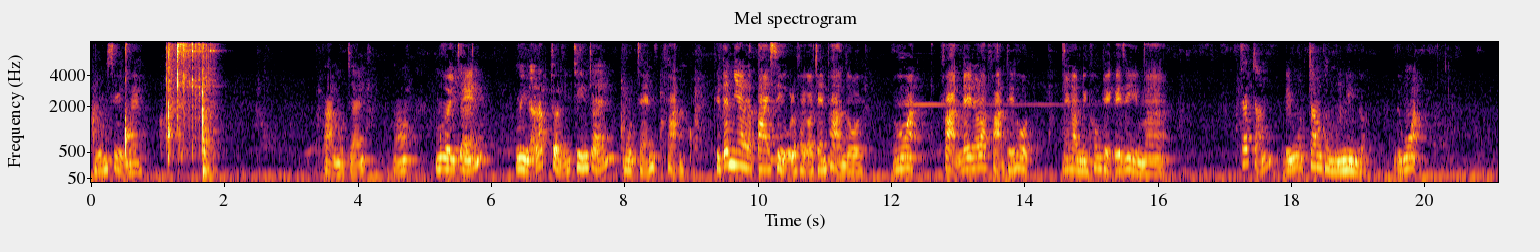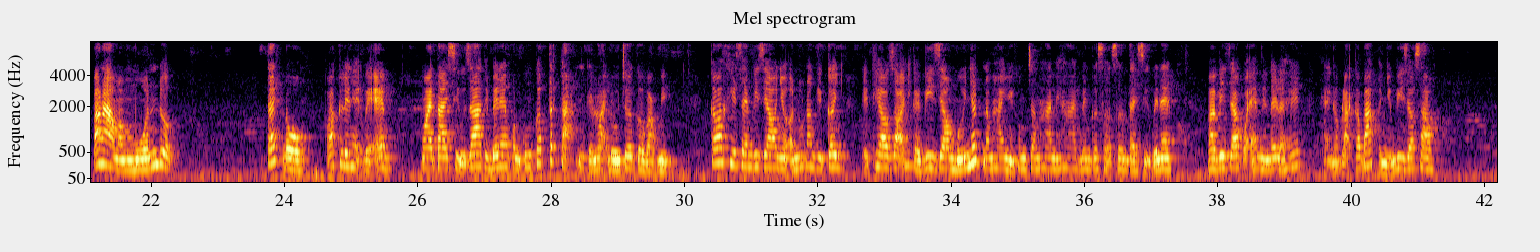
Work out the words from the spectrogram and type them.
Bốn xỉu này phản một chén. Đó 10 chén. Mình đã lắp chuẩn 9 chén, một chén phản. Thì tất nhiên là tài xỉu là phải có chén phản rồi, đúng không ạ? Phản đây nó là phản thế hột, nên là mình không thể cái gì mà chắc chắn đến 100 phần 1000 được, đúng không ạ? Bác nào mà muốn được test đồ các bác liên hệ với em. Ngoài tài xỉu ra thì bên em còn cung cấp tất cả những cái loại đồ chơi cờ bạc bịp. Các bác khi xem video nhớ ấn nút đăng ký kênh để theo dõi những cái video mới nhất năm 2022 bên cơ sở Sơn Tài Xỉu bên em. Và video của em đến đây là hết. Hẹn gặp lại các bác ở những video sau.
